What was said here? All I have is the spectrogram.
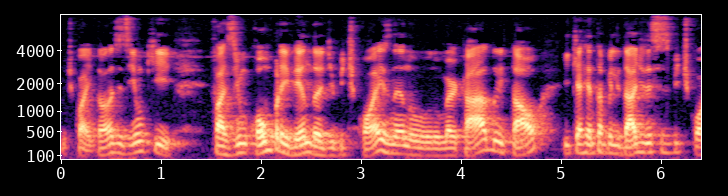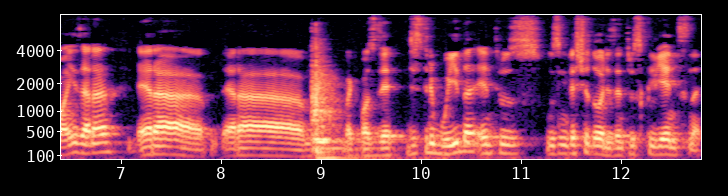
Bitcoin. Então, elas diziam que faziam compra e venda de bitcoins né, no, no, mercado e tal, e que a rentabilidade desses bitcoins era, era, era como é que posso dizer, distribuída entre os, os investidores, entre os clientes, né?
